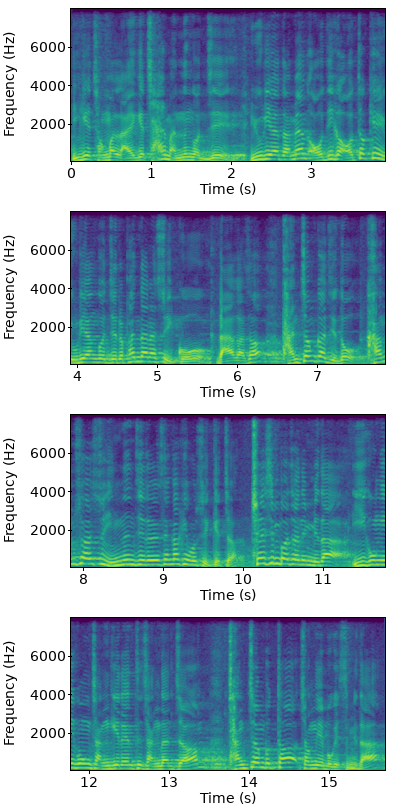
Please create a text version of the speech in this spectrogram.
이게 정말 나에게 잘 맞는 건지 유리하다면 어디가 어떻게 유리한 건지를 판단할 수 있고 나아가서 단점까지도 감수할 수 있는지를 생각해 볼 수 있겠죠. 최신 버전입니다. 2020 장기 렌트 장단점 장점부터 정리해 보겠습니다.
